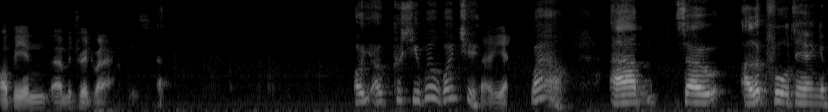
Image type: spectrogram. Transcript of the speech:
I'll be in uh, Madrid when it happens. Oh, of course you will, won't you? So yeah, Wow. Um, so I look forward to hearing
